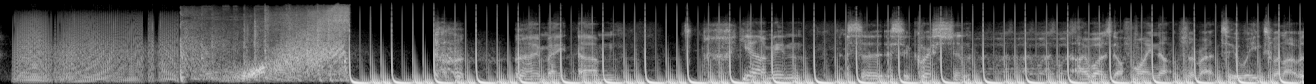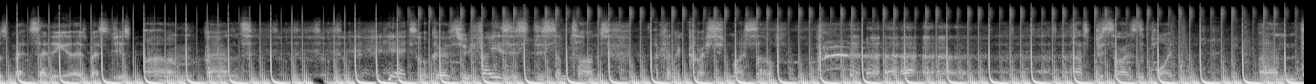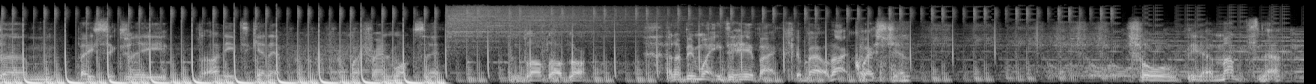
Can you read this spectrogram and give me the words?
Hi, mate. Um, yeah, I mean, it's a, it's a question. I was off my nut for about two weeks when I was sending you those messages. Um, and yeah, it sort of goes through phases. Been waiting to hear back about that question for you know, months now.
